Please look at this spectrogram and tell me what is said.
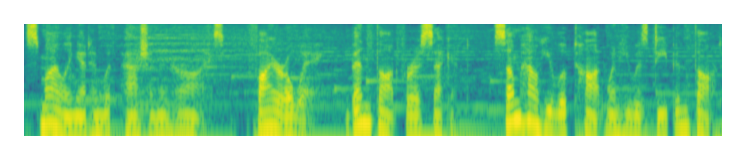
smiling at him with passion in her eyes. Fire away. Ben thought for a second. Somehow he looked hot when he was deep in thought.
